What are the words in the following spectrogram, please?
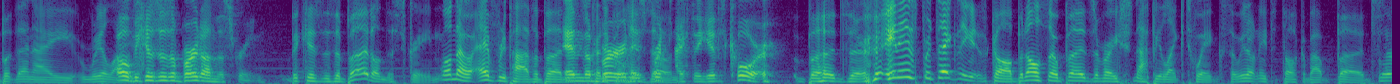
but then I realized Oh, because there's a bird on the screen. because there's a bird on the screen. Well, no, every part of a bird is And the bird is zone. protecting its core. Birds are it is protecting its core, but also birds are very snappy like twigs, so we don't need to talk about birds. I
